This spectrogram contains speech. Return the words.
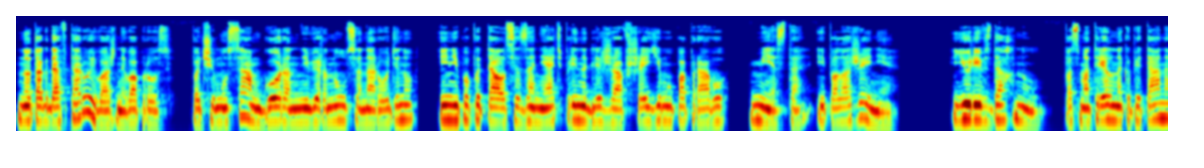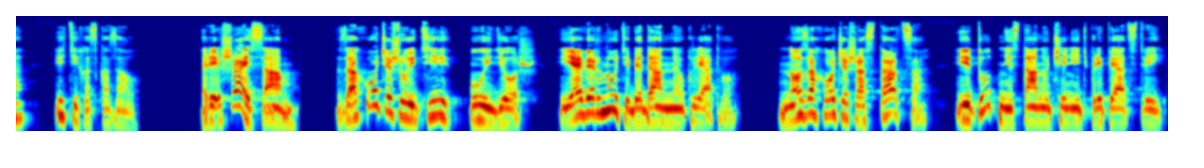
но тогда второй важный вопрос – почему сам Горан не вернулся на родину и не попытался занять принадлежавшее ему по праву место и положение? Юрий вздохнул, посмотрел на капитана и тихо сказал. «Решай сам. Захочешь уйти – уйдешь. Я верну тебе данную клятву. Но захочешь остаться – и тут не стану чинить препятствий».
